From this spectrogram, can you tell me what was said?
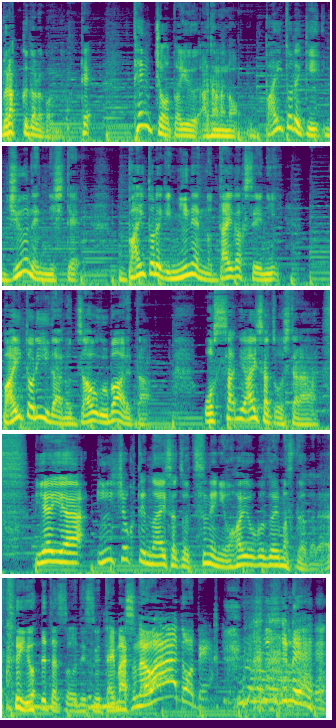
ブラックドラゴンズって、店長というあだ名のバイト歴10年にして、バイト歴2年の大学生に、バイトリーダーの座を奪われた、おっさんに挨拶をしたら、いやいや、飲食店の挨拶は常におはようございますだから、と言われたそうです。歌いますのは、どうで？ね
